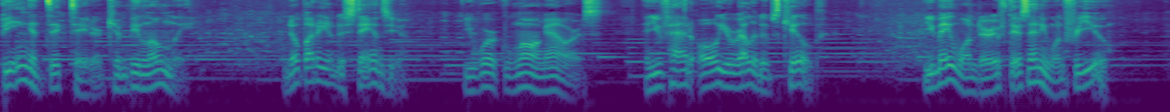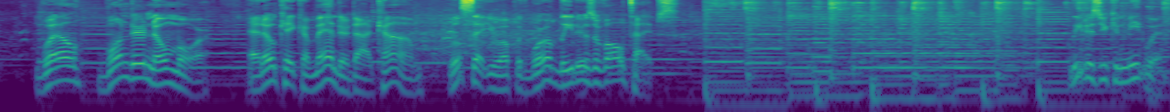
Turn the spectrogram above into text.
Being a dictator can be lonely. Nobody understands you. You work long hours, and you've had all your relatives killed. You may wonder if there's anyone for you. Well, wonder no more. At OKCommander.com, we'll set you up with world leaders of all types leaders you can meet with,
